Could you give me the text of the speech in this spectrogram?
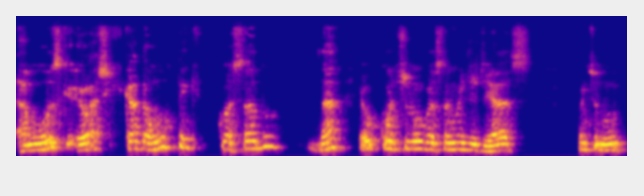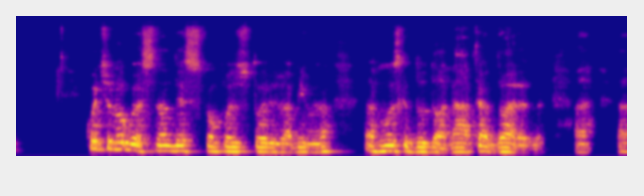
a música, eu acho que cada um tem que gostar do. Né? Eu continuo gostando muito de jazz, continuo, continuo gostando desses compositores amigos. Né? A música do Donato, eu adoro né? a, a,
